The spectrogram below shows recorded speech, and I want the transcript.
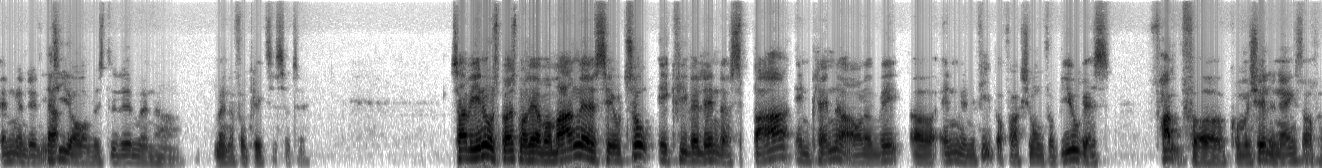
anvende den i Ja. 10 år, hvis det er det, man har, man har forpligtet sig til. Så har vi endnu et spørgsmål her. Hvor mange CO2-ekvivalenter sparer en planteavler ved at anvende fiberfraktion for biogas frem for kommersielle næringsstoffer,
